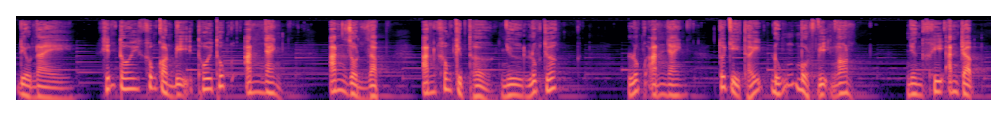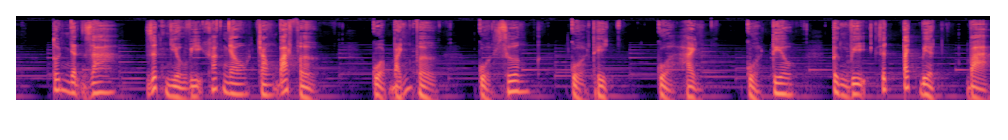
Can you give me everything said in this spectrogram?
Điều này khiến tôi không còn bị thôi thúc ăn nhanh, ăn dồn dập, ăn không kịp thở như lúc trước. Lúc ăn nhanh tôi chỉ thấy đúng một vị ngon. Nhưng khi ăn chậm, tôi nhận ra rất nhiều vị khác nhau trong bát phở, của bánh phở, của xương, của thịt, của hành, của tiêu, từng vị rất tách biệt và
